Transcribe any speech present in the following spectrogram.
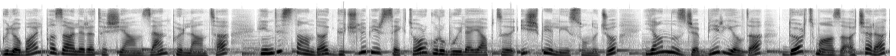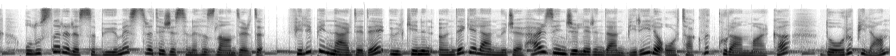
global pazarlara taşıyan Zen Pırlanta, Hindistan'da güçlü bir sektör grubuyla yaptığı işbirliği sonucu yalnızca bir yılda 4 mağaza açarak uluslararası büyüme stratejisini hızlandırdı. Filipinler'de de ülkenin önde gelen mücevher zincirlerinden biriyle ortaklık kuran marka, doğru plan,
